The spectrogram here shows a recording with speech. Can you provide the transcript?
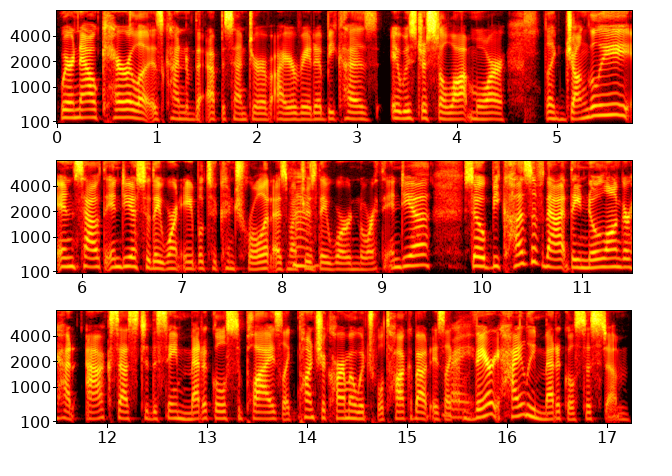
where now Kerala is kind of the epicenter of Ayurveda because it was just a lot more like jungly in South India. So they weren't able to control it as much as hmm. they were North India. So because of that, they no longer had access to the same medical supplies like Panchakarma, which we'll talk about, is like Right. very highly medical system.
